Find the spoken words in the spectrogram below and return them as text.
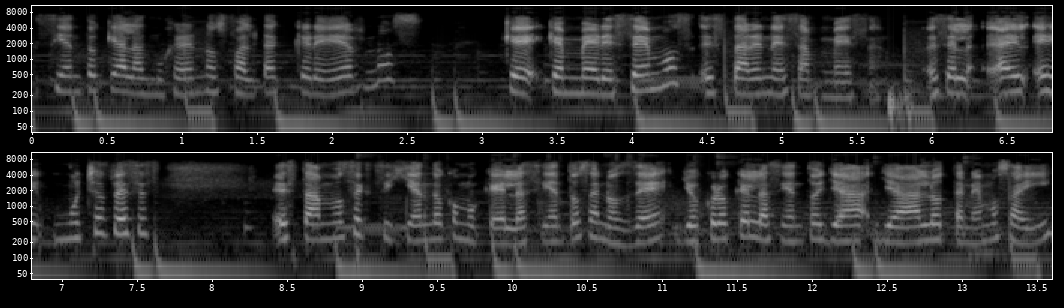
siento que a las mujeres nos falta creernos que, merecemos estar en esa mesa. muchas veces estamos exigiendo como que el asiento se nos dé. Yo creo que el asiento ya, ya lo tenemos ahí.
